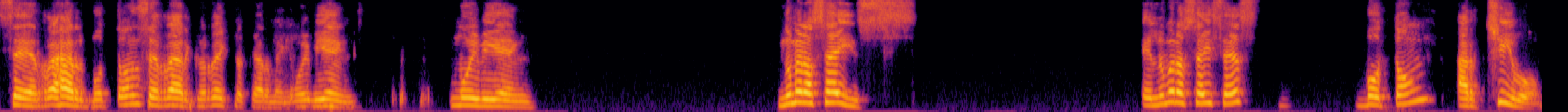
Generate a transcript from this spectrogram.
Cerrar, botón cerrar, correcto, Carmen. Muy bien. Muy bien. Número 6. El número 6 es botón archivo.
